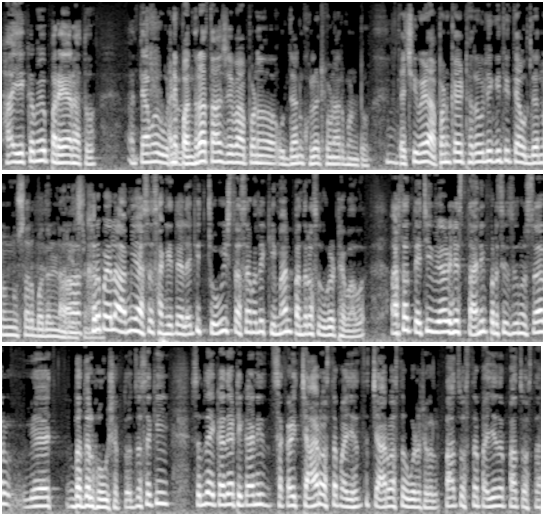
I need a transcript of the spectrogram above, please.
हा एकमेव पर्याय राहतो. त्यामुळे आणि पंधरा तास जेव्हा आपण उद्यान खुलं ठेवणार म्हणतो त्याची वेळ आपण काही ठरवली की ती त्या उद्यानानुसार बदलणारी खरं? पहिलं आम्ही असं सांगितलेलं आहे की चोवीस तासामध्ये किमान पंधरा तास उघड ठेवावं. अर्थात त्याची वेळ हे स्थानिक परिस्थितीनुसार बदल होऊ शकतो. जसं की समजा एखाद्या ठिकाणी सकाळी चार वाजता पाहिजे तर चार वाजता उघडं ठेवलं पाच वाजता पाहिजे तर पाच वाजता.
